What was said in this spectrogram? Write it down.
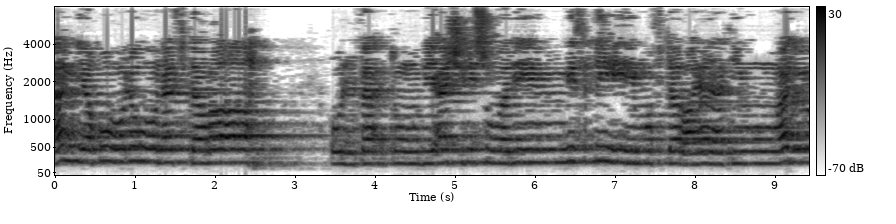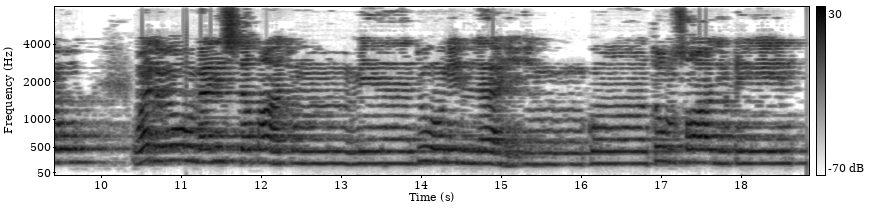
أم يقولون افتراه؟ قل فأتوا بأشر سور مثله مفتريات وادعوا, وادعوا من استطعتم من دون الله إن كنتم صادقين.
